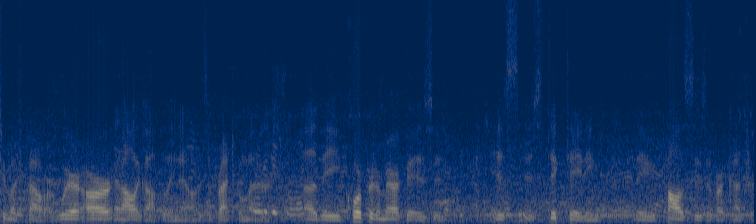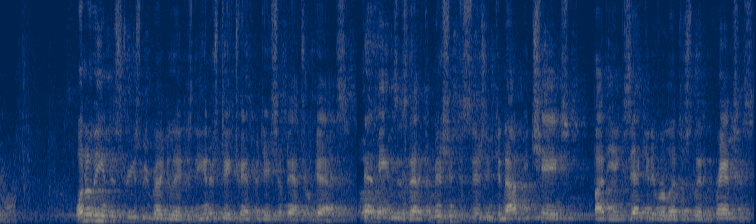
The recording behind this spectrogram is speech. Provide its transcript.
too much power. We are an oligopoly now, as a practical matter. Uh, the corporate America is, is, is dictating the policies of our country. One of the industries we regulate is the interstate transportation of natural gas. What that means is that a commission decision cannot be changed by the executive or legislative branches,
